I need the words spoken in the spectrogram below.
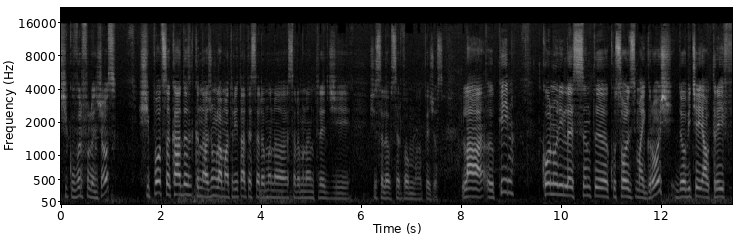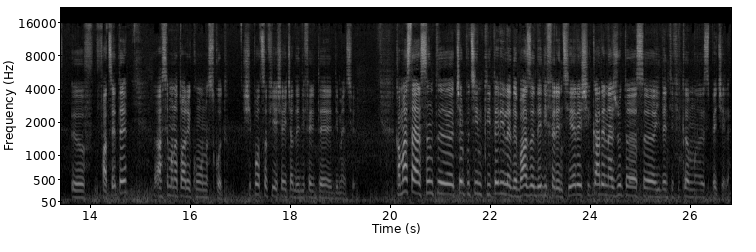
și cu vârful în jos și pot să cadă când ajung la maturitate să rămână, să rămână întregi și să le observăm uh, pe jos. La uh, pin, conurile sunt uh, cu solzi mai groși, de obicei au trei fațete asemănătoare cu un scut și pot să fie și aici de diferite dimensiuni. Cam astea sunt cel puțin criteriile de bază de diferențiere și care ne ajută să identificăm speciile.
